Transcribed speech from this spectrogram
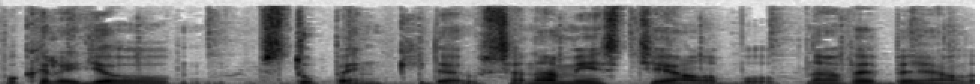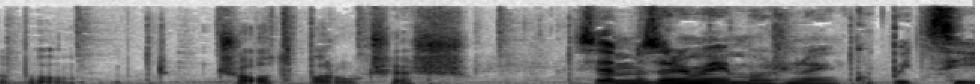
pokiaľ ide o vstupenky? Dajú sa na mieste, alebo na webe, alebo čo odporúčaš? Samozrejme je možné kúpiť si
